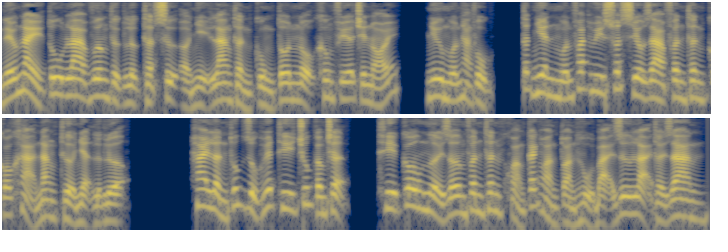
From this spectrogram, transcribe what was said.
Nếu này tu la vương thực lực thật sự ở nhị lang thần cùng tôn ngộ không phía trên nói, như muốn hàng phục, tất nhiên muốn phát huy xuất siêu ra phân thân có khả năng thừa nhận lực lượng. Hai lần thúc giục huyết thi trúc cấm trận, thì câu người dơm phân thân khoảng cách hoàn toàn hủ bại dư lại thời gian,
